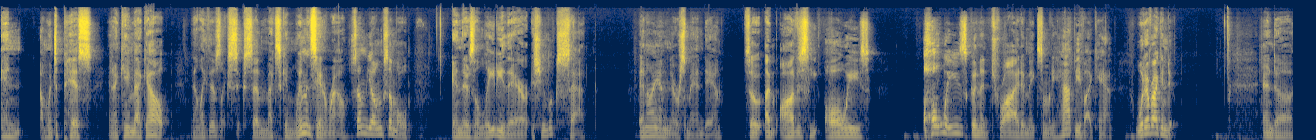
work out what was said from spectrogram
and I went to piss and I came back out and like there's like six, seven Mexican women standing around, some young, some old. And there's a lady there, and she looks sad. And I am Nurse Man Dan. So I'm obviously always always gonna try to make somebody happy if I can, whatever I can do. And uh,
